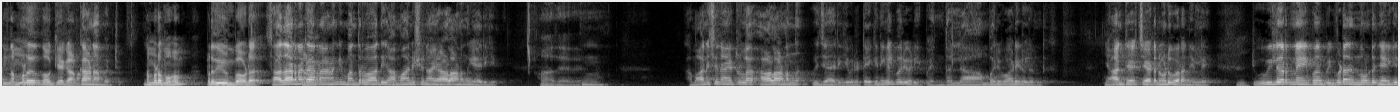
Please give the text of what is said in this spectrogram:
നമ്മൾ നോക്കിയാൽ കാണാം. കാണാൻ പറ്റും. നമ്മുടെ മുഖം പ്രതിബിംബം അവിടെ സാധാരണക്കാരനാണെങ്കിൽ മന്ത്രവാദി അമാനുഷ്യനായ ആളാണെന്ന് വിചാരിക്കും. അതെ അതെ. അമാനുഷ്യനായിട്ടുള്ള ആളാണെന്ന് വിചാരിക്കും. ഒരു ടെക്നിക്കൽ പരിപാടി. ഇപ്പം എന്തെല്ലാം പരിപാടികളുണ്ട്. ഞാൻ ചേട്ടനോട് പറഞ്ഞില്ലേ ടൂ വീലറിനെ ഇപ്പം ഇവിടെ നിന്നുകൊണ്ട് എനിക്ക്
